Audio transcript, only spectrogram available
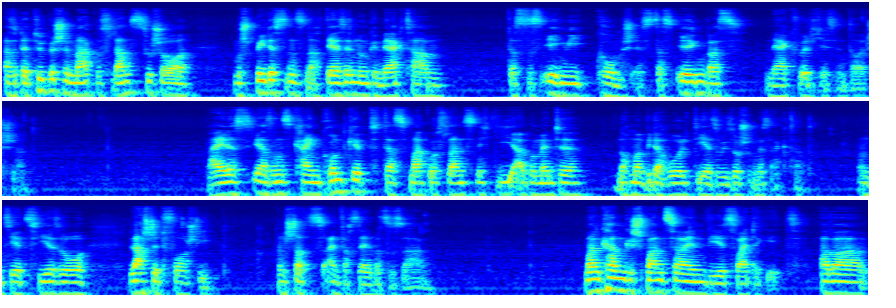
Also der typische Markus Lanz-Zuschauer muss spätestens nach der Sendung gemerkt haben, dass es irgendwie komisch ist, dass irgendwas merkwürdig ist in Deutschland. Weil es ja sonst keinen Grund gibt, dass Markus Lanz nicht die Argumente nochmal wiederholt, die er sowieso schon gesagt hat. Und sie jetzt hier so Laschet vorschiebt, anstatt es einfach selber zu sagen. Man kann gespannt sein, wie es weitergeht. Aber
